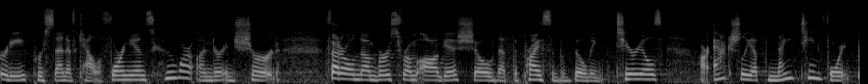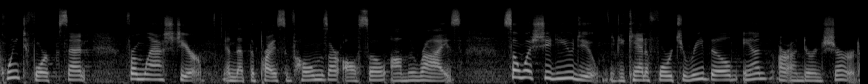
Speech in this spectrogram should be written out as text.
30 percent of Californians who are underinsured. Federal numbers from August show that the price of building materials are actually up 19.4 percent from last year and that the price of homes are also on the rise. So what should you do if you can't afford to rebuild and are underinsured?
